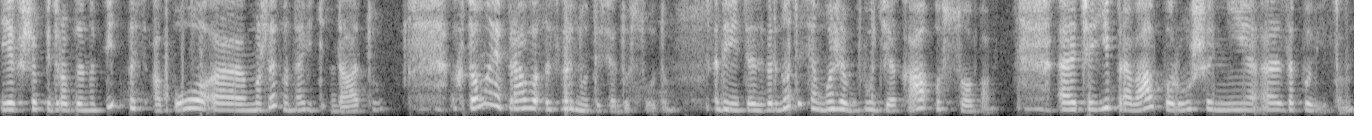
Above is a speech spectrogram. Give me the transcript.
Якщо підроблено підпис або, е, можливо, навіть дату. Хто має право звернутися до суду? Дивіться, звернутися може будь-яка особа, е, чиї права порушені е, заповітом.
